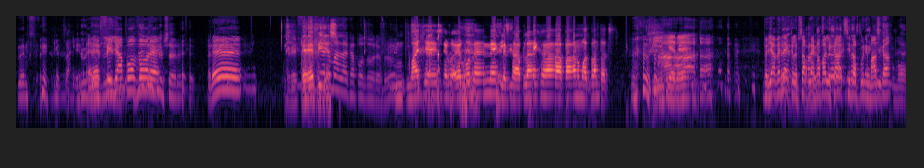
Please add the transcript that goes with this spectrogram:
Δεν έκλεψα, λέει. later. Ρε, φύγε από εδώ, Δεν ρε. έκλεψα, ρε. Ρε. Ρε, Έφυγες. φύγε, ρε μαλάκα από εδώ ρε bro. Μάγκες, εγώ, εγώ δεν έκλεψα, απλά είχα πάνω μου advantage. Φύγε ρε. Α, Παιδιά, δεν Ναι, έκλεψα, απλά είχα βάλει αριστερά hacks, είδα που είναι η μάσκα. συνεχίσουμε.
